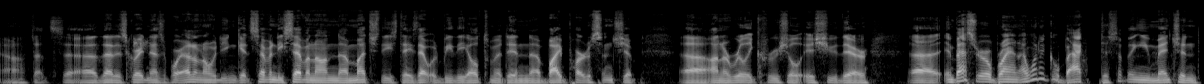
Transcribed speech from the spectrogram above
Yeah, that's uh, that is great and that's important. I don't know you can get 77 on uh, much these days. That would be the ultimate in uh, bipartisanship uh, on a really crucial issue there. Uh, Ambassador O'Brien, I want to go back to something you mentioned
